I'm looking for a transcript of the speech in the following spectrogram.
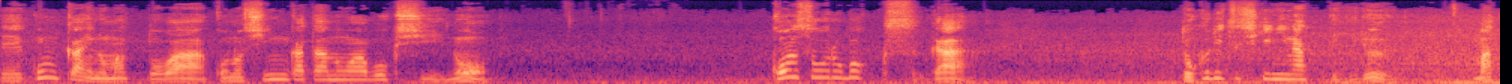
で今回のマットは、この新型ノアボクシーのコンソールボックスが独立式になっているマット。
